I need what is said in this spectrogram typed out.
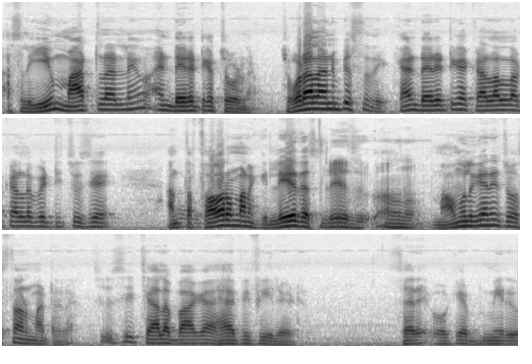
అసలు ఏం మాట్లాడలేము అండ్ డైరెక్ట్గా చూడలేము చూడాలనిపిస్తుంది కానీ డైరెక్ట్గా కళ్ళల్లో కళ్ళ పెట్టి చూసే అంత పవర్ మనకి లేదు అసలు. లేదు అవును. మామూలుగానే చూస్తాం అనమాట అలా చూసి చాలా బాగా హ్యాపీ ఫీల్ అయ్యాడు. సరే ఓకే మీరు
